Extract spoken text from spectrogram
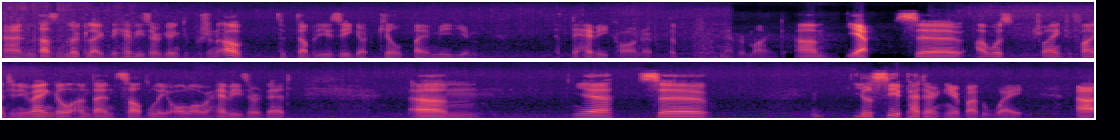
And it doesn't look like the heavies are going to push on... Oh, the WZ got killed by a medium. At the heavy corner. But never mind. Um, yeah, so I was trying to find a new angle, and then suddenly all our heavies are dead. Um, yeah, so you'll see a pattern here, by the way. Uh,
